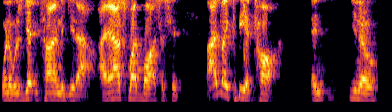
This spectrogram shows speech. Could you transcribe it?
when it was getting time to get out. I asked my boss. I said, I'd like to be a tar, and you know,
